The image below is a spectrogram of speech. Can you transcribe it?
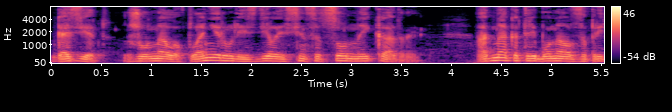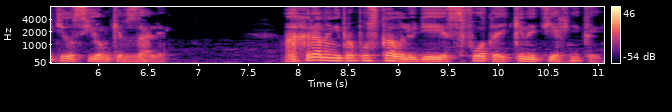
газет, журналов планировали сделать сенсационные кадры, однако трибунал запретил съемки в зале. Охрана не пропускала людей с фото и кинотехникой.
